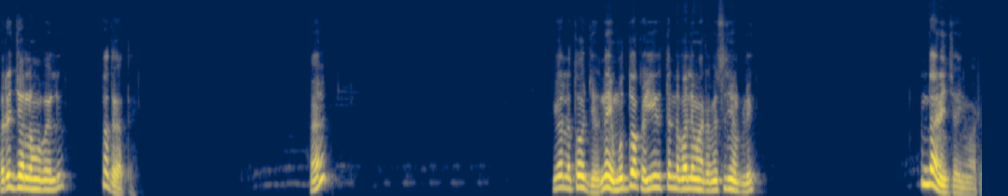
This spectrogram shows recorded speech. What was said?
ಸರಿ ಜಲ್ಲ ಮೊಬೈಲ್ ಅದಾಗತ್ತೆ ಹಾಂ ಇವೆಲ್ಲ ತೋಜ ನೇ ಮುದ್ದೋಕ ಈ ತಂಡ ಬಲ್ಲೆ ಮಾರ ಮೆಸೇಜ್ ಮಲ್ಪಲಿ ಮುಂದಾನೆ ಎಂಚಾಯಿ ಮಾರ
